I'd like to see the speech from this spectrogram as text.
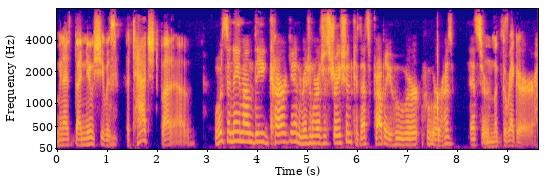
I mean, I I knew she was attached, but uh, What was the name on the car again? Original registration? Because that's probably who her who her husband. That's her. McGregor.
